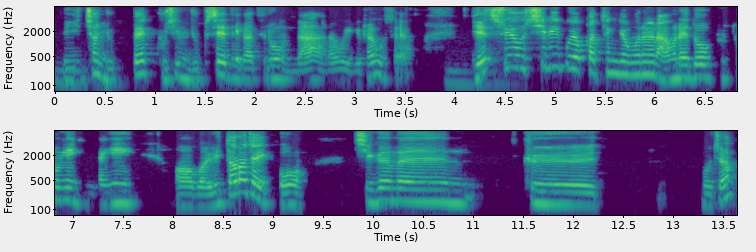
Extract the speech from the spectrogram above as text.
음. 2,696세대가 들어온다라고 얘기를 하고 있어요. 음. 옛 수요 12구역 같은 경우는 아무래도 교통이 굉장히 어, 멀리 떨어져 있고 지금은 그 뭐죠?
